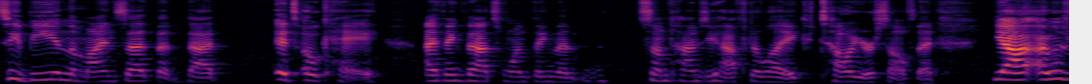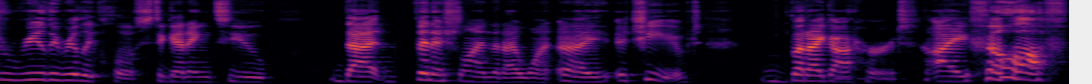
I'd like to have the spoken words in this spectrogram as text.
to be in the mindset that that it's okay. I think that's one thing that sometimes you have to like tell yourself that yeah, I was really really close to getting to that finish line that I want I achieved, but I got hurt. I fell off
